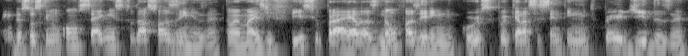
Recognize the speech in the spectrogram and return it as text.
tem pessoas que não conseguem estudar sozinhas, né? Então é mais difícil para elas não fazerem um curso porque elas se sentem muito perdidas, né?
